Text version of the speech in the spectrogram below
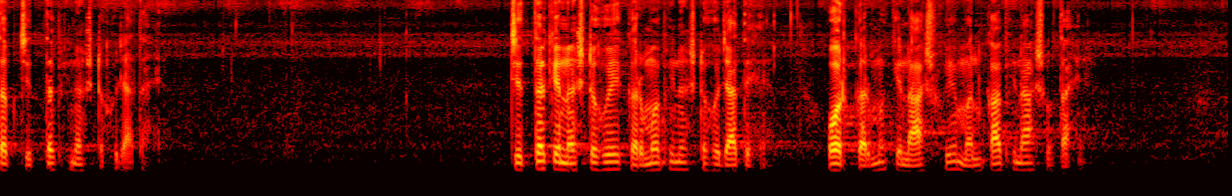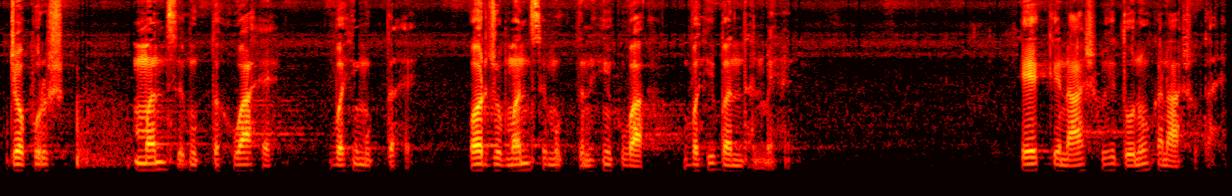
तब चित्त भी नष्ट हो जाता है। चित्त के नष्ट हुए कर्म भी नष्ट हो जाते हैं और कर्म के नाश हुए मन का भी नाश होता है। जो पुरुष मन से मुक्त हुआ है, वही मुक्त है। और जो मन से मुक्त नहीं हुआ, वही बंधन में है। एक के नाश हुए, दोनों का नाश होता है।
